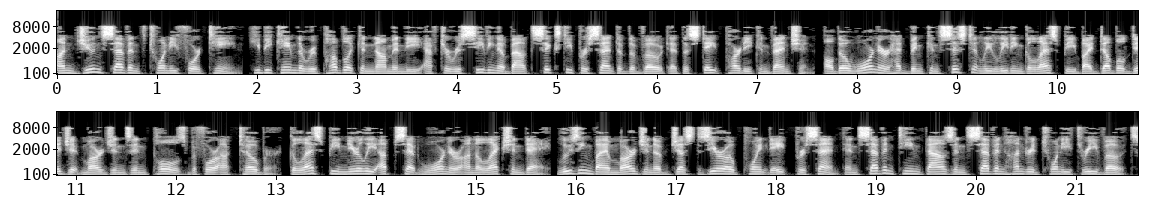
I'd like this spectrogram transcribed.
On June 7, 2014, he became the Republican nominee after receiving about 60% of the vote at the state party convention. Although Warner had been consistently leading Gillespie by double digit margins in polls before October, Gillespie nearly upset Warner on Election Day, losing by a margin of just 0.8% and 17,723 votes,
